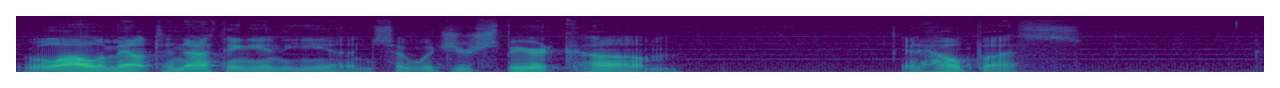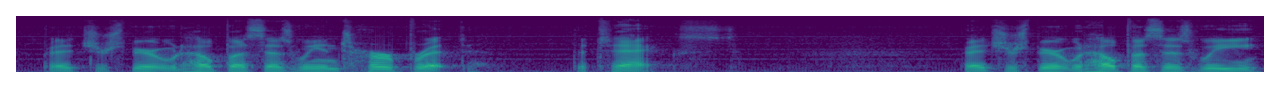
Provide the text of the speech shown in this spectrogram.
It will all amount to nothing in the end. So would your Spirit come? and help us. Pray that your Spirit would help us as we interpret the text. Pray that your Spirit would help us as we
